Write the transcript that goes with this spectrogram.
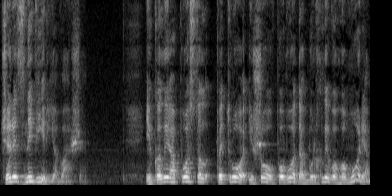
через невір'я ваше. І коли апостол Петро ішов по водах бурхливого моря,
